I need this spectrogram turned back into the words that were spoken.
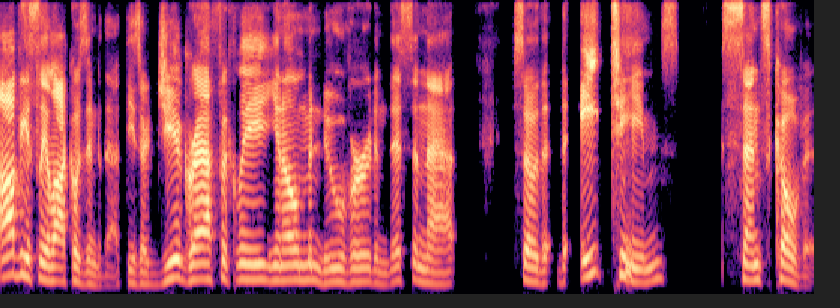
obviously, a lot goes into that. These are geographically, you know, maneuvered and this and that. So the, the eight teams since COVID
